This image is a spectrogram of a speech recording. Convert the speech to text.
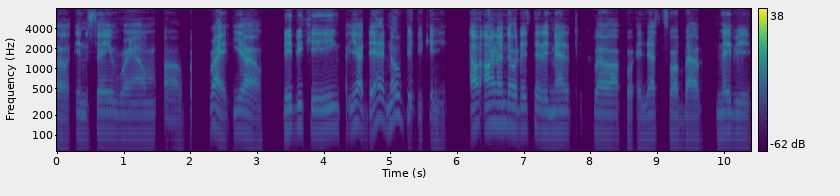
uh, in the same realm of, right, yeah. B.B. King, yeah, dad know B.B. King. I, I don't know they said they met at the club, or- and that's for about maybe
